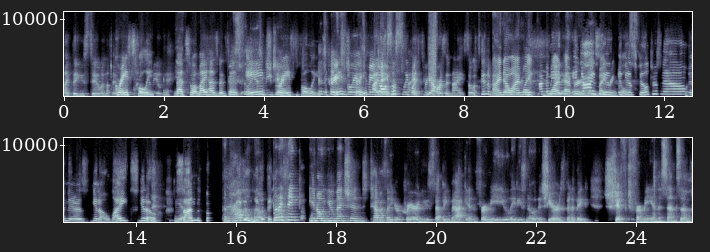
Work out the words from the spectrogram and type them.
like they used to in the 50s. Gracefully. It's gonna be okay. That's what my husband says. Gracefully is me, Age gracefully. Age gracefully as i also sleep like three hours a night so it's gonna be I know. I'm like, I mean, whatever. and guys, my there's, wrinkles. there's filters now, and there's you know lights, you know, Yeah. sun. The problem though, but I think, you know, you mentioned Tabitha, your career and you stepping back. And for me, you ladies know this year has been a big shift for me in the sense of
